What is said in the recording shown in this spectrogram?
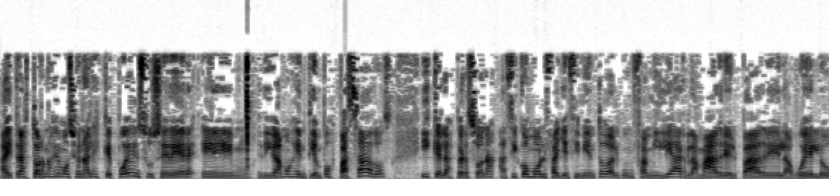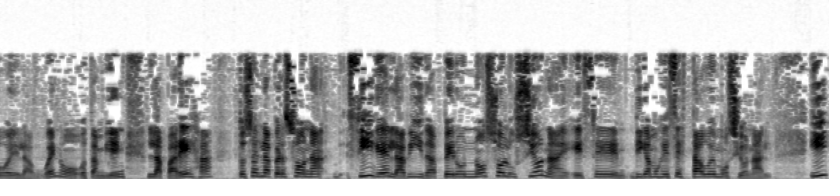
hay trastornos emocionales que pueden suceder, en, digamos, en tiempos pasados y que las personas, así como el fallecimiento de algún familiar, la madre, el padre, el abuelo, el bueno, o también la pareja, entonces la persona sigue la vida, pero no soluciona ese, digamos, ese estado emocional. Y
